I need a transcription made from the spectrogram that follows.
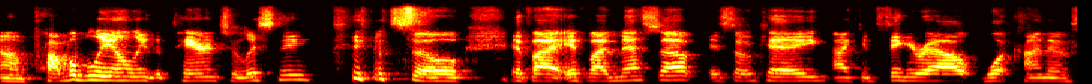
Um, probably only the parents are listening, so if I if I mess up, it's okay. I can figure out what kind of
